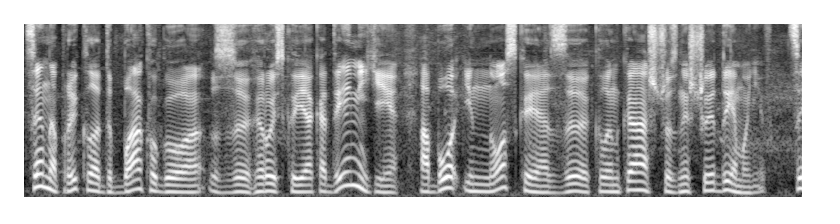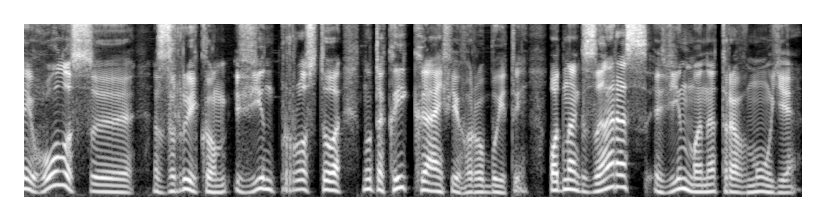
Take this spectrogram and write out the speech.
це, наприклад, Бакого з Геройської академії або Інноске з клинка, що знищує демонів. Цей голос е, з риком він просто ну такий кайф його робити. Однак зараз він мене травмує.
